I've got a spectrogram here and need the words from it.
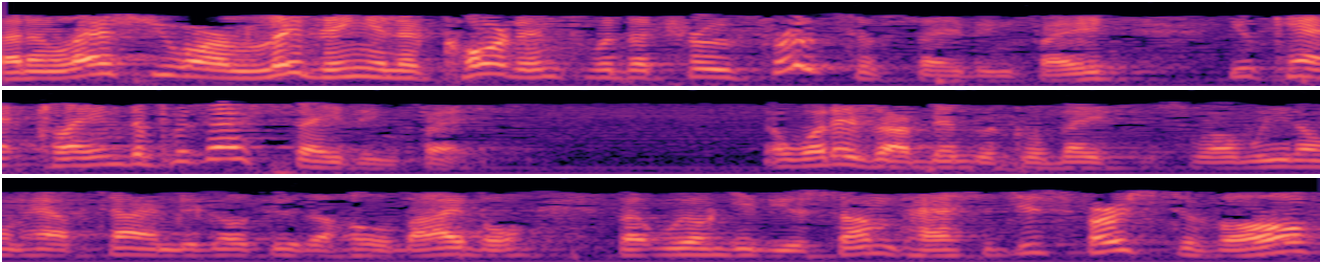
That unless you are living in accordance with the true fruits of saving faith, you can't claim to possess saving faith. Now, what is our biblical basis? Well, we don't have time to go through the whole Bible, but we'll give you some passages. First of all,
